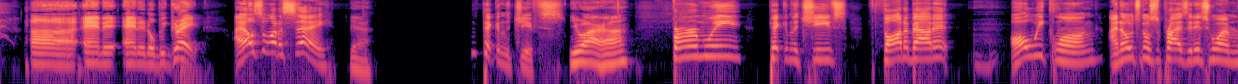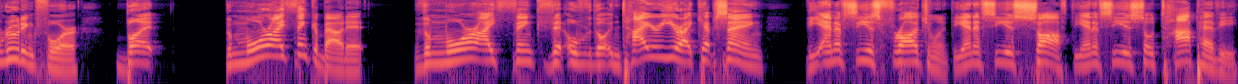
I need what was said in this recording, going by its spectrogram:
uh, and it and it'll be great. I also want to say, Yeah, I'm picking the Chiefs you are, huh? firmly. Picking the Chiefs. Thought about it all week long. I know it's no surprise it is who I'm rooting for, but the more I think about it, the more I think that over the entire year I kept saying the NFC is fraudulent, the NFC is soft, the NFC is so top heavy.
